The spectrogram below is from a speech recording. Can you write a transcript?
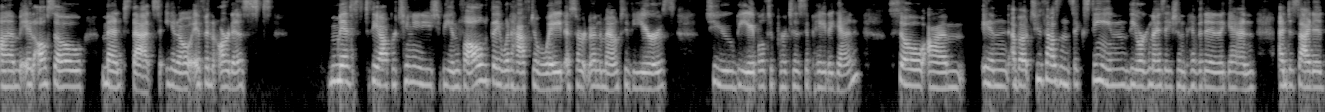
Um, it also meant that, you know, if an artist missed the opportunity to be involved, they would have to wait a certain amount of years to be able to participate again. So, um, in about 2016, the organization pivoted again and decided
